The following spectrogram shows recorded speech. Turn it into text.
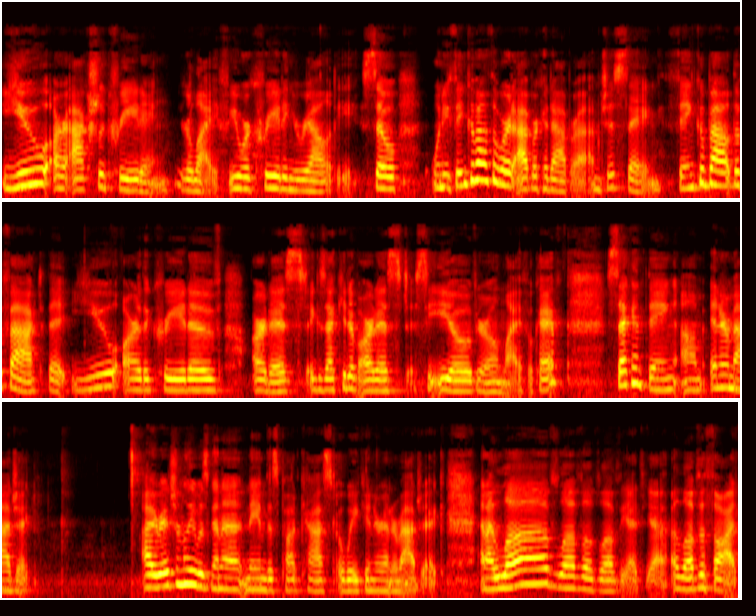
you are actually creating your life. You are creating your reality. So when you think about the word abracadabra, I'm just saying, think about the fact that you are the creative artist, executive artist, CEO of your own life, okay? Second thing, um, inner magic I originally was going to name this podcast Awaken Your Inner Magic. And I love love love love the idea. I love the thought.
